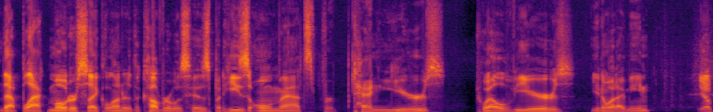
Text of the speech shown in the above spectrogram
that black motorcycle under the cover was his, but he's owned that for 10 years, 12 years. You know what I mean? Yep.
